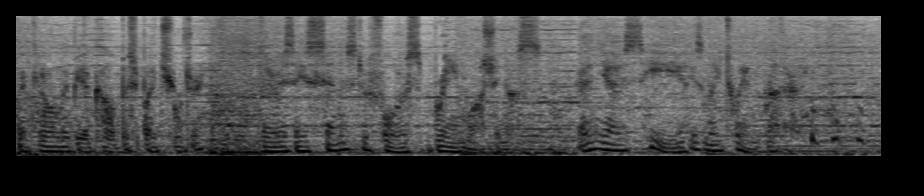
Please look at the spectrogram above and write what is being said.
that can only be accomplished by children. There is a sinister force brainwashing us. And yes, he is my twin brother.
